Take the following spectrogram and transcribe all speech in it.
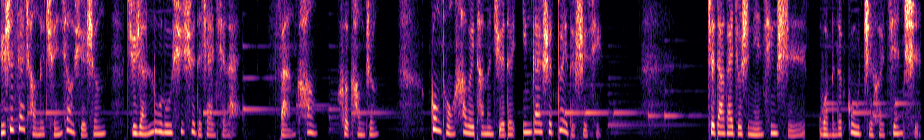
于是，在场的全校学生居然陆陆续续地站起来，反抗和抗争。共同捍卫他们觉得应该是对的事情。这大概就是年轻时我们的固执和坚持，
